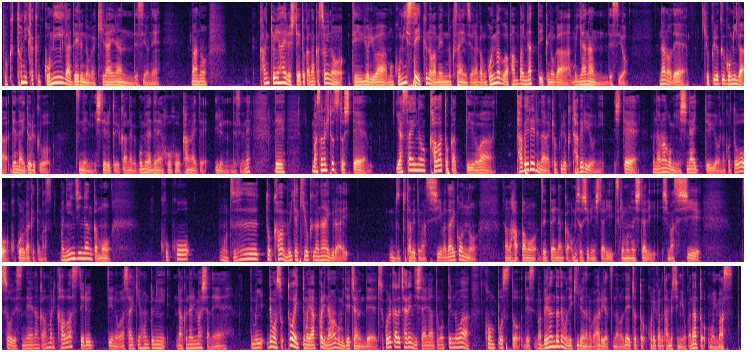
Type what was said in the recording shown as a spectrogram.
僕とにかくゴミが出るのが嫌いなんですよね。まあ、あの、環境に入る指定とかなんかそういうのっていうよりは、もうゴミ捨て行くのがめんどくさいんですよ。なんかもうゴミ箱がパンパンになっていくのがもう嫌なんですよ。なので、極力ゴミが出ない努力を常にしてるというか、なんかゴミが出ない方法を考えているんですよね。で、まあその一つとして、野菜の皮とかっていうのは食べれるなら極力食べるようにして生ゴミにしないっていうようなことを心がけてます。まあ、人参なんかもここもうずっと皮剥いた記憶がないぐらいずっと食べてますし、まあ、大根のあの葉っぱも絶対なんかお味噌汁にしたり漬物にしたりしますしそうですねなんかあんまり皮捨てるっていうのが最近本当になくなりましたね。でも、でもとは言ってもやっぱり生ゴミ出ちゃうんで、ちょっとこれからチャレンジしたいなと思ってるのは、コンポストです。まあ、ベランダでもできるようなのがあるやつなので、ちょっとこれから試してみようかなと思います。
